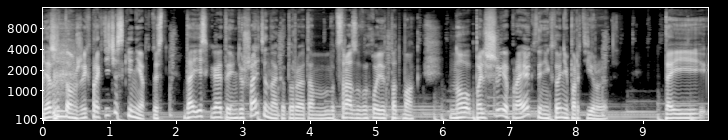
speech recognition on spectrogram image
Я же в том же, их практически нет. То есть, да, есть какая-то индюшатина, которая там вот сразу выходит под Mac, но большие проекты никто не портирует. Да и,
